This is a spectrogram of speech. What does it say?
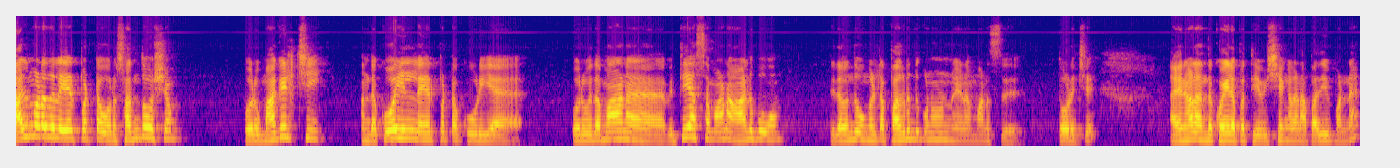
ஆழ்மனதில் ஏற்பட்ட ஒரு சந்தோஷம் ஒரு மகிழ்ச்சி அந்த கோயிலில் ஏற்பட்டக்கூடிய ஒரு விதமான வித்தியாசமான அனுபவம். இதை வந்து உங்கள்கிட்ட பகிர்ந்துக்கணும்னு என் மனசு தோணுச்சு. அதனால் அந்த கோயிலை பற்றிய விஷயங்களை நான் பதிவு பண்ணேன்.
